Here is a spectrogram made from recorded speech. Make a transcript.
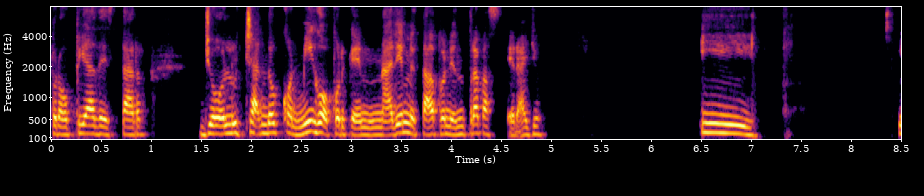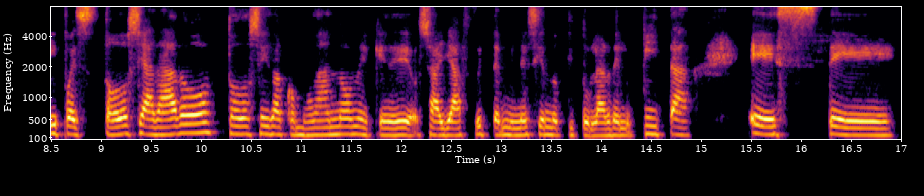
propia de estar yo luchando conmigo, porque nadie me estaba poniendo trabas, era yo. Y, y pues todo se ha dado, todo se ha ido acomodando, me quedé, o sea, ya fui, terminé siendo titular de Lupita. Este,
